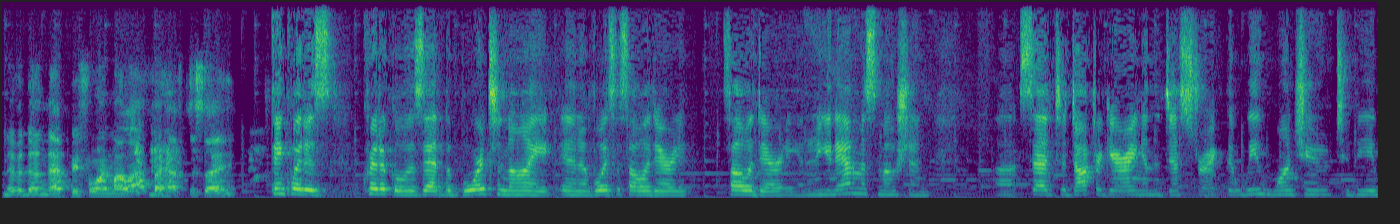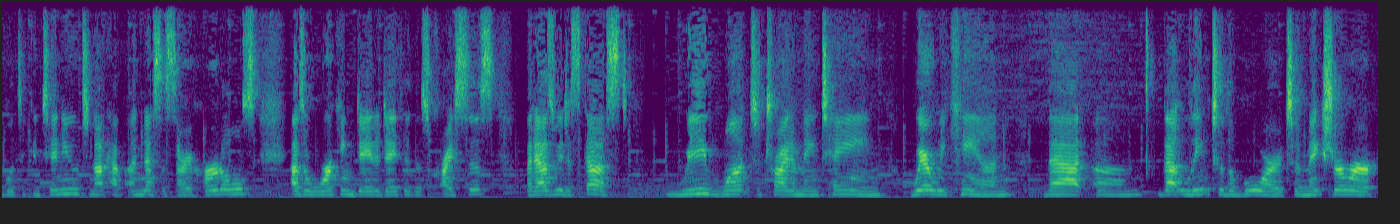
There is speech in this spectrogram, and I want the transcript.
Never done that before in my life, I have to say. I think what is critical is that the board tonight, in a voice of solidarity, solidarity and in a unanimous motion, uh, said to Dr. Gearing and the district that we want you to be able to continue to not have unnecessary hurdles as we're working day to day through this crisis. But as we discussed, we want to try to maintain where we can that um, that link to the board to make sure we're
